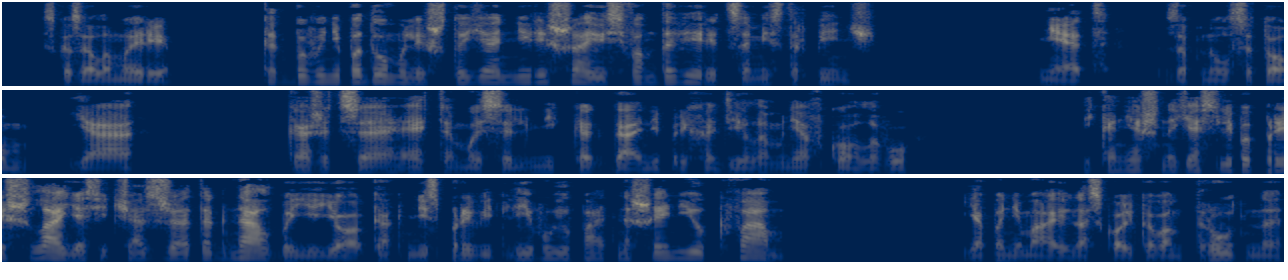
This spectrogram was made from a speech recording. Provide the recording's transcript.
— сказала Мэри, — как бы вы ни подумали, что я не решаюсь вам довериться, мистер Пинч. — Нет, — запнулся Том. — Я... Кажется, эта мысль никогда не приходила мне в голову. И, конечно, если бы пришла, я сейчас же отогнал бы ее, как несправедливую по отношению к вам. Я понимаю, насколько вам трудно,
